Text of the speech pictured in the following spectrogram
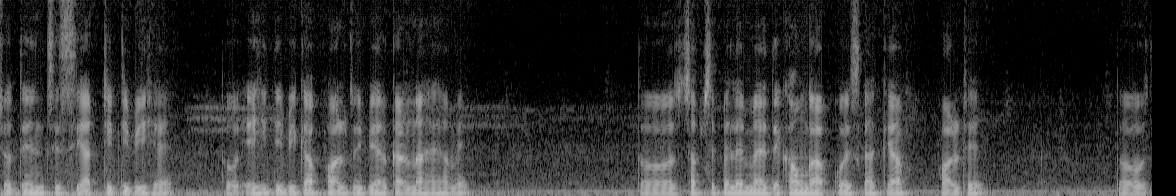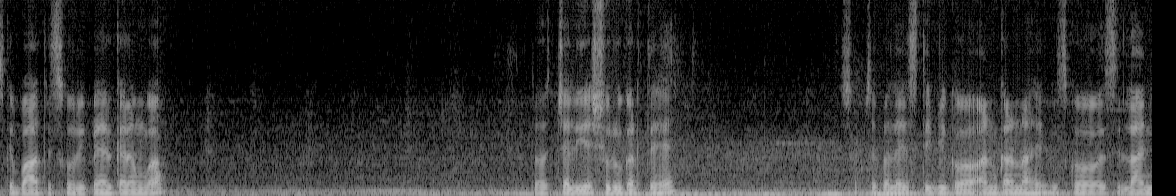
चौदह इंची सी आर टी टी है। तो यही टीवी का फॉल्ट रिपेयर करना है हमें। तो सबसे पहले मैं दिखाऊँगा आपको इसका क्या फॉल्ट है। तो उसके बाद इसको रिपेयर करूँगा। तो चलिए शुरू करते हैं। सबसे पहले इस टीवी को ऑन करना है, इसको इस लाइन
